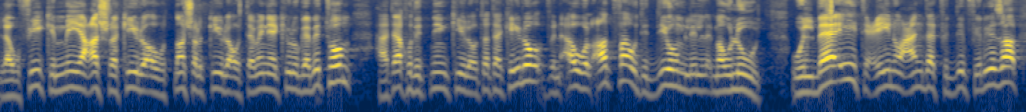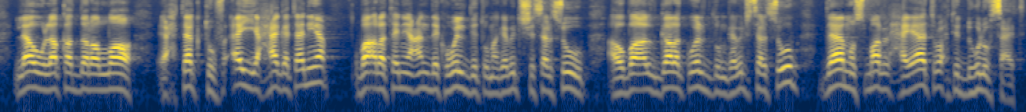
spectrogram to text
لو في كمية 10 كيلو أو 12 كيلو أو 8 كيلو جابتهم هتاخد 2 كيلو أو 3 كيلو في اول قطفة وتديهم للمولود. والباقي تعينه عندك في ال deep freezer. لو لا قدر الله احتاجته في أي حاجة تانية بقره تانية عندك ولدت وما جابتش سرسوب أو بقرة جارك ولدت وما جابتش سرسوب ده مسمار الحياة تروح تديهوله في ساعتها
